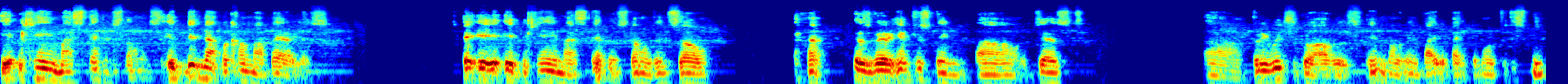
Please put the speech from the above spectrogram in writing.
it became my stepping stones. It did not become my barriers. It, it, it became my stepping stones, and so it was very interesting. Uh, just uh, three weeks ago, I was in, invited back to Moultrie to speak,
